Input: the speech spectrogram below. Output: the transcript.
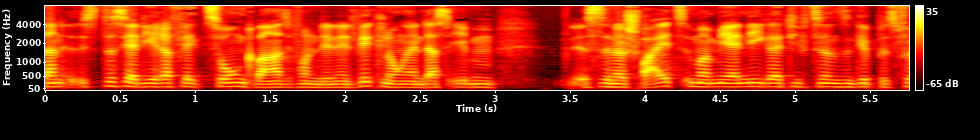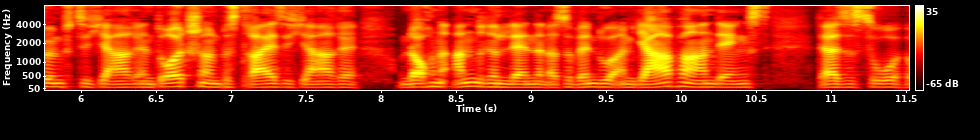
dann ist das ja die Reflexion quasi von den Entwicklungen, dass eben es in der Schweiz immer mehr Negativzinsen gibt bis 50 Jahre, in Deutschland bis 30 Jahre und auch in anderen Ländern. Also wenn du an Japan denkst, da ist es so,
